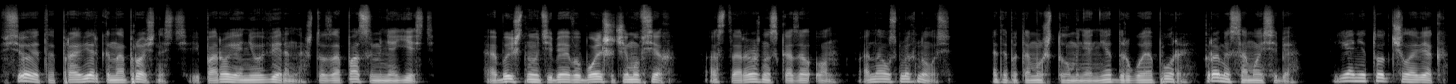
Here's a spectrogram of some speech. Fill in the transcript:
все это проверка на прочность, и порой я не уверена, что запас у меня есть. Обычно у тебя его больше, чем у всех, осторожно сказал он. Она усмехнулась. Это потому, что у меня нет другой опоры, кроме самой себя. Я не тот человек,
